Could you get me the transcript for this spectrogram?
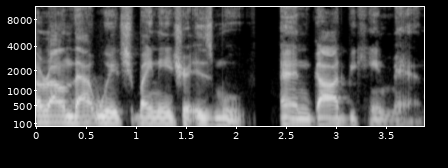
around that which by nature is moved, and God became man.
